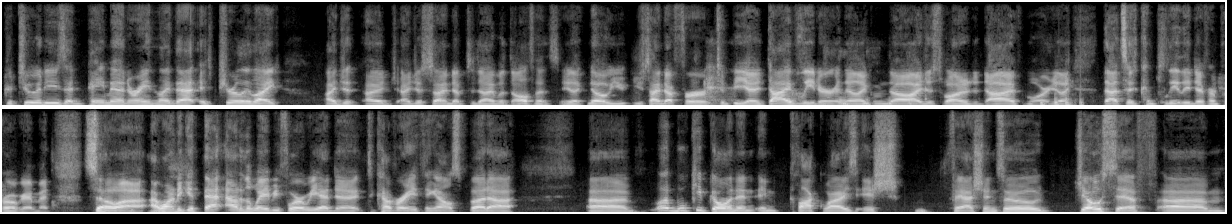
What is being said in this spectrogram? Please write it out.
gratuities and payment or anything like that. It's purely like I just I, I just signed up to dive with dolphins. And you're like, no, you, you signed up for to be a dive leader, and they're like, no, I just wanted to dive more. And you're like, that's a completely different program, man. So uh, I wanted to get that out of the way before we had to to cover anything else. But uh, uh, we'll keep going in, in clockwise ish fashion. So Joseph, um,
